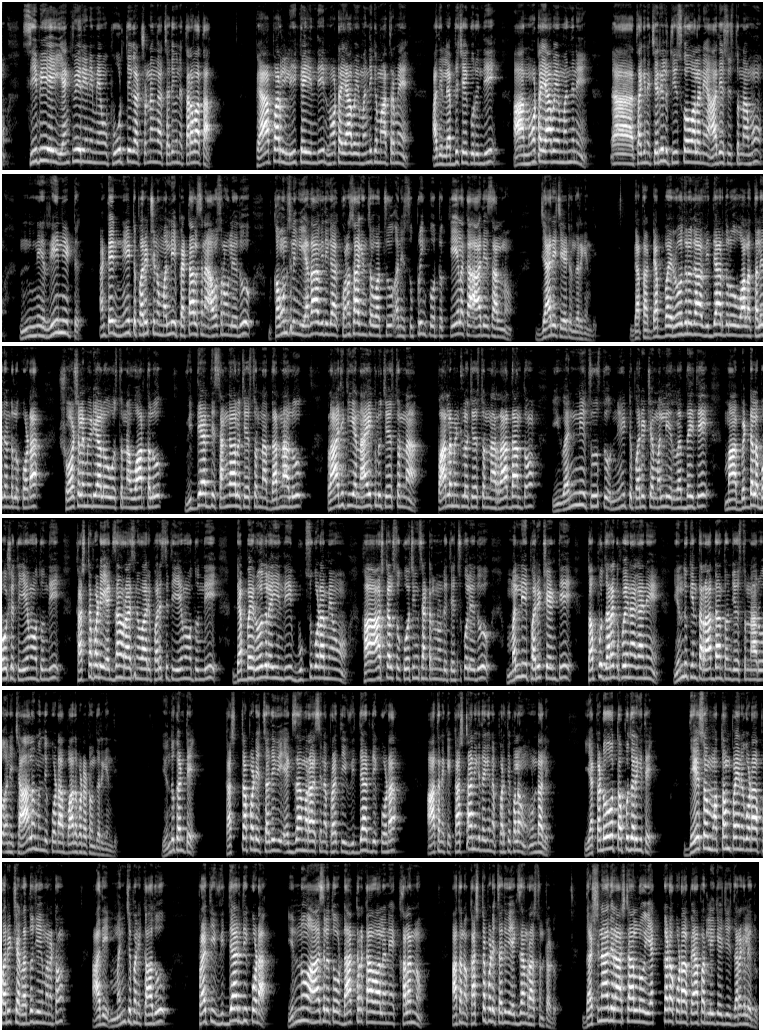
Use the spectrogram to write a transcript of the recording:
సిబిఐ ఎంక్వైరీని మేము పూర్తిగా క్షుణ్ణంగా చదివిన తర్వాత పేపర్ లీక్ అయింది. నూట యాభై మందికి మాత్రమే అది లబ్ధి చేకూరింది. ఆ నూట యాభై మందిని తగిన చర్యలు తీసుకోవాలని ఆదేశిస్తున్నాము. రీనీట్ అంటే నీట్ పరీక్షను మళ్ళీ పెట్టాల్సిన అవసరం లేదు. కౌన్సిలింగ్ యథావిధిగా కొనసాగించవచ్చు అని సుప్రీంకోర్టు కీలక ఆదేశాలను జారీ చేయటం జరిగింది. గత డెబ్బై రోజులుగా విద్యార్థులు వాళ్ళ తల్లిదండ్రులు కూడా సోషల్ మీడియాలో వస్తున్న వార్తలు విద్యార్థి సంఘాలు చేస్తున్న ధర్నాలు రాజకీయ నాయకులు చేస్తున్న పార్లమెంట్లో చేస్తున్న రాద్ధాంతం ఇవన్నీ చూస్తూ నీట్ పరీక్ష మళ్ళీ రద్దయితే మా బిడ్డల భవిష్యత్తు ఏమవుతుంది? కష్టపడి ఎగ్జామ్ రాసిన వారి పరిస్థితి ఏమవుతుంది? డెబ్బై రోజులయ్యింది. బుక్స్ కూడా మేము ఆ హాస్టల్స్ కోచింగ్ సెంటర్ నుండి తెచ్చుకోలేదు. మళ్ళీ పరీక్ష ఏంటి? తప్పు జరగకపోయినా కానీ ఎందుకు ఇంత రాద్ధాంతం చేస్తున్నారు? అని చాలామంది కూడా బాధపడటం జరిగింది. ఎందుకంటే కష్టపడి చదివి ఎగ్జామ్ రాసిన ప్రతి విద్యార్థి కూడా అతనికి కష్టానికి తగిన ప్రతిఫలం ఉండాలి. ఎక్కడో తప్పు జరిగితే దేశం మొత్తం పైన కూడా పరీక్ష రద్దు చేయమనటం అది మంచి పని కాదు. ప్రతి విద్యార్థి కూడా ఎన్నో ఆశలతో డాక్టర్ కావాలనే కలను అతను కష్టపడి చదివి ఎగ్జామ్ రాస్తుంటాడు. దక్షిణాది రాష్ట్రాల్లో ఎక్కడ కూడా పేపర్ లీకేజీ జరగలేదు.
